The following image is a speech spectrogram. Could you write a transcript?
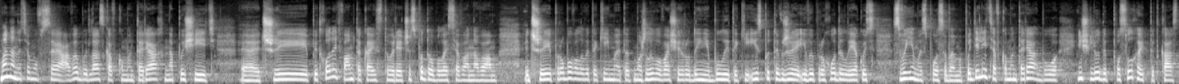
У мене на цьому все. А ви, будь ласка, в коментарях напишіть, е, чи підходить вам така історія, чи сподобалася вона вам, чи пробували ви такий метод. Можливо, в вашій родині були такі іспити вже, і ви проходили якось своїми способами. Поділіться в коментарях, бо інші люди послухають підкаст,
